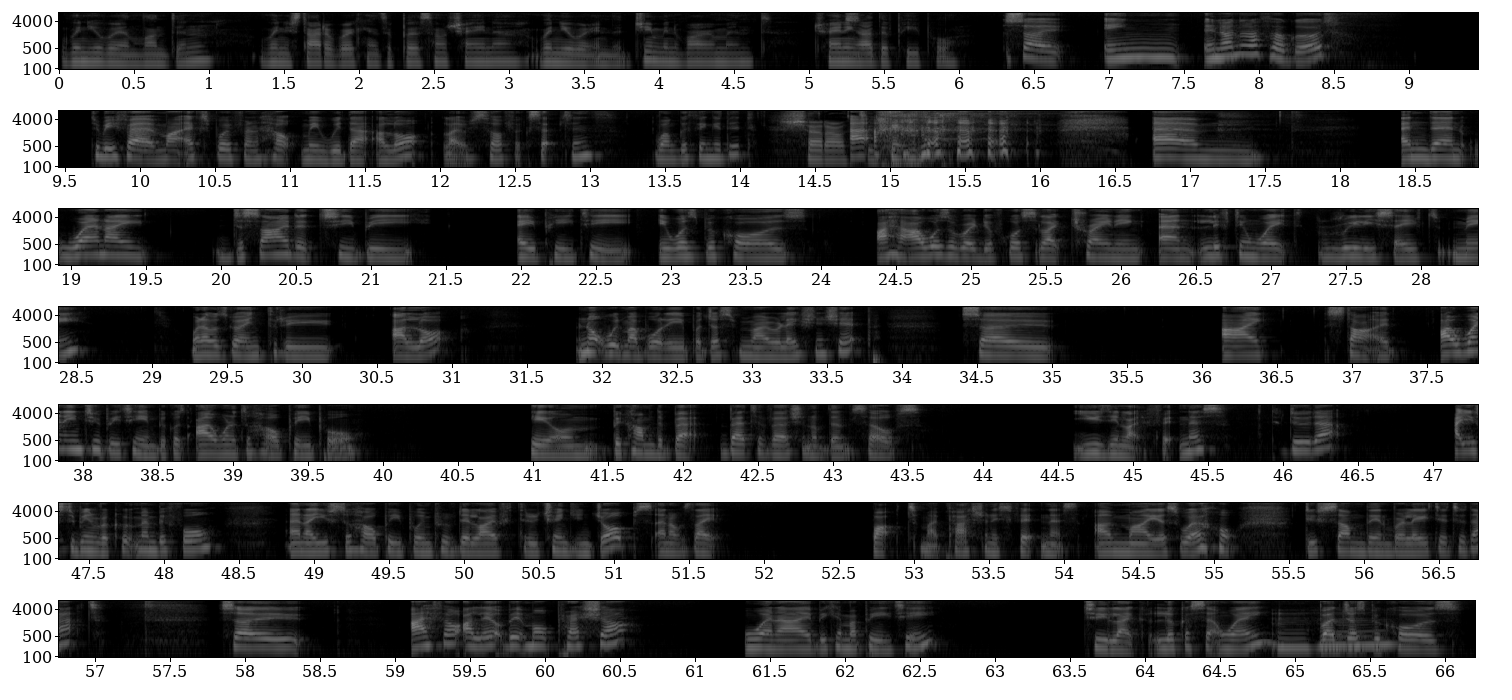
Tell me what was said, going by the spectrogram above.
when you were in London? When you started working as a personal trainer? When you were in the gym environment, training other people? So in in London, I felt good. To be fair, my ex boyfriend helped me with that a lot, like self acceptance. One good thing he did. Shout out Uh, to him. um, and then when I decided to be APT, it was because I I was already, of course, like training and lifting weight really saved me when I was going through a lot, not with my body, but just with my relationship. So I started. I went into PT because I wanted to help people heal and become the be- better version of themselves using like fitness to do that. I used to be in recruitment before and I used to help people improve their life through changing jobs. And I was like, but my passion is fitness. I might as well do something related to that. So I felt a little bit more pressure when I became a PT to like look a certain way, but just Mhm. because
